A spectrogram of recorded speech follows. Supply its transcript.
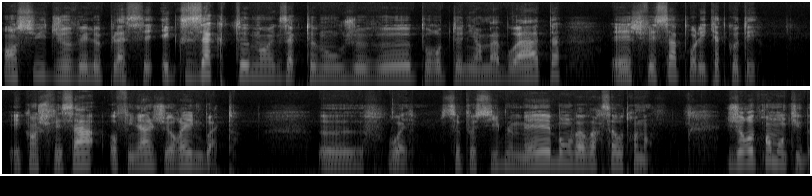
Ensuite, je vais le placer exactement, exactement où je veux pour obtenir ma boîte. Et je fais ça pour les quatre côtés. Et quand je fais ça, au final, j'aurai une boîte. Euh, ouais, c'est possible, mais bon, on va voir ça autrement. Je reprends mon cube.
